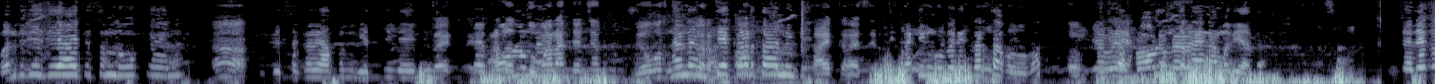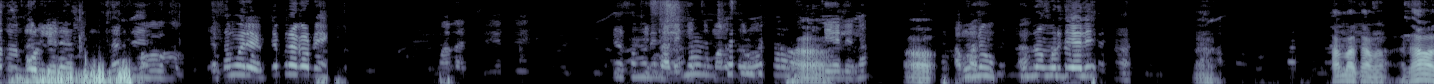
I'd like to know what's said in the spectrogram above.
बंदरी जे आहे ते समजा ओके आहे ना? हा, ते सकाळी आपण घेतलेली आहे ती. तुम्हाला त्याच्यात व्यवस्थित नाही ते काढता आम्ही काय करायचं कटिंग वगैरे करता बरोबर प्रॉब्लेम तर नाही ना मध्ये आता त्या देखतच बोललेले आहेत तुम्हाला सर्व? हा. ते आले ना? हो. पूर्ण पूर्ण मूर्ती आली? हा. थांबा थांबा. थांबा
